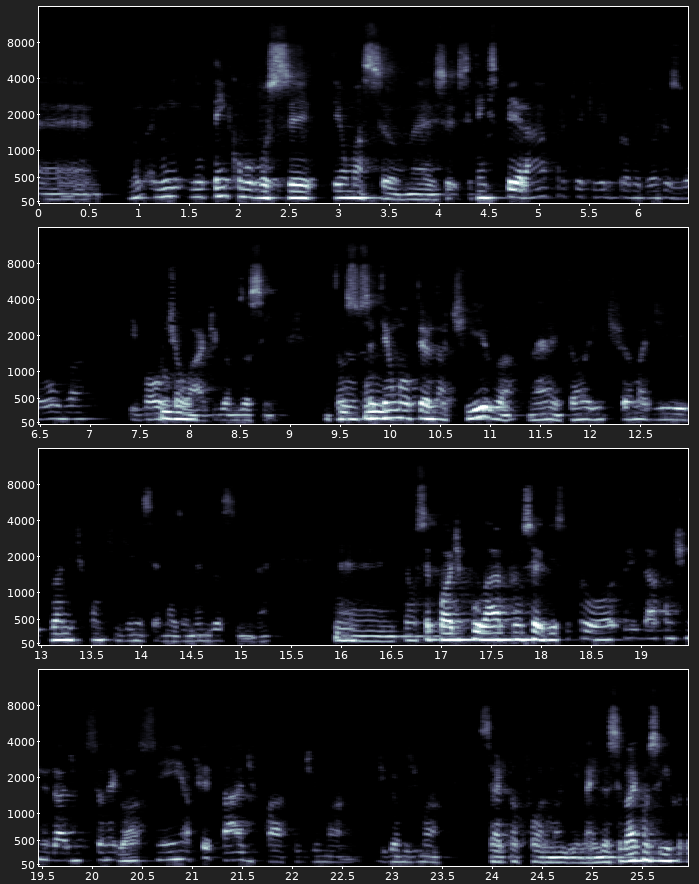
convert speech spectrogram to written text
é, não, não, não tem como você ter uma ação, né? Você, você tem que esperar para que aquele provedor resolva e volte uhum. ao ar, digamos assim. Então, se você tem uma alternativa, né, então a gente chama de plano de contingência, mais ou menos assim, né? É, então, você pode pular para um serviço para o outro e dar continuidade no seu negócio sem afetar, de fato, de uma, digamos, de uma certa forma ali, né? Ainda você vai conseguir estar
